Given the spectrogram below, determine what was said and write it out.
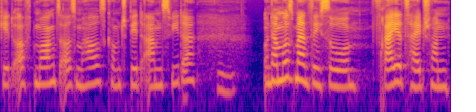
geht oft morgens aus dem Haus, kommt spät abends wieder. Mhm. Und da muss man sich so freie Zeit schon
